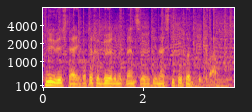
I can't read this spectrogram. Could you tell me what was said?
Nu wist hij wat er gebeurde met mensen die naar Steeple kwamen.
